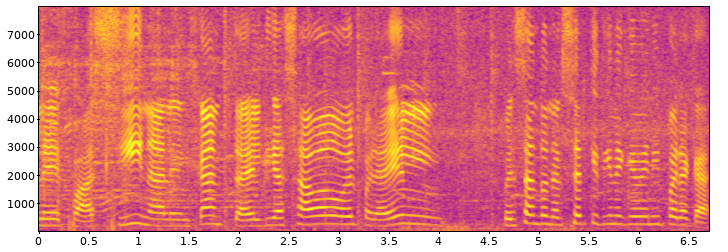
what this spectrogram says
le fascina, le encanta. El día sábado, él para él, pensando en el ser que tiene que venir para acá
